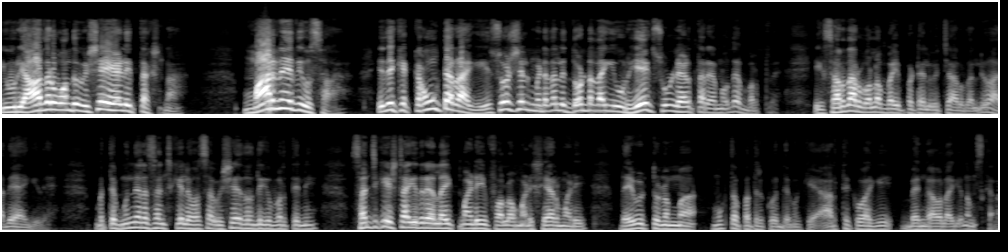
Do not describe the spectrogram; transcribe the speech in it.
ಇವರು ಯಾವ್ದಾರು ಒಂದು ವಿಷಯ ಹೇಳಿದ ತಕ್ಷಣ ಮಾರನೇ ದಿವಸ ಇದಕ್ಕೆ ಕೌಂಟರ್ ಆಗಿ ಸೋಷಿಯಲ್ ಮೀಡಿಯಾದಲ್ಲಿ ದೊಡ್ಡದಾಗಿ ಇವ್ರು ಹೇಗೆ ಸುಳ್ಳು ಹೇಳ್ತಾರೆ ಅನ್ನೋದೇ ಬರ್ತದೆ. ಈಗ ಸರ್ದಾರ್ ವಲ್ಲಭಭಾಯಿ ಪಟೇಲ್ ವಿಚಾರದಲ್ಲಿಯೂ ಅದೇ ಆಗಿದೆ. ಮತ್ತು ಮುಂದಿನ ಸಂಚಿಕೆಯಲ್ಲಿ ಹೊಸ ವಿಷಯದೊಂದಿಗೆ ಬರ್ತೀನಿ. ಸಂಚಿಕೆ ಇಷ್ಟ ಆಗಿದರೆ ಲೈಕ್ ಮಾಡಿ ಫಾಲೋ ಮಾಡಿ ಶೇರ್ ಮಾಡಿ. ದಯವಿಟ್ಟು ನಮ್ಮ ಮುಕ್ತ ಪತ್ರಿಕೋದ್ಯಮಕ್ಕೆ ಆರ್ಥಿಕವಾಗಿ ಬೆಂಗಾವಲಾಗಿ ನಮಸ್ಕಾರ.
